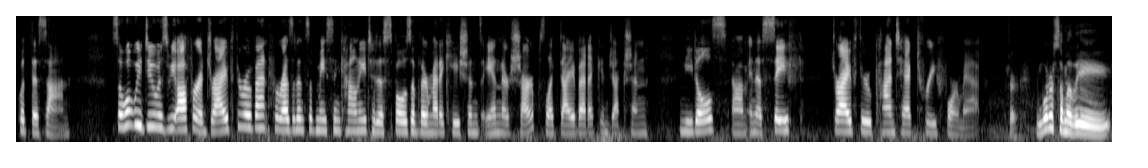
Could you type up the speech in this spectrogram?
put this on. So what we do is we offer a drive-through event for residents of Mason County to dispose of their medications and their sharps, like diabetic injection needles, um, in a safe, drive-through, contact-free format. Sure. And what are some of the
